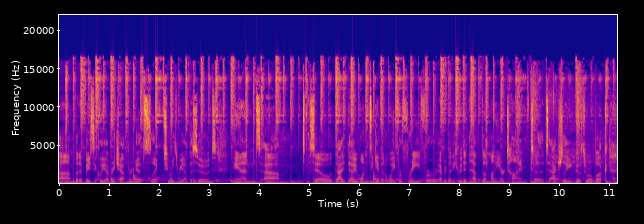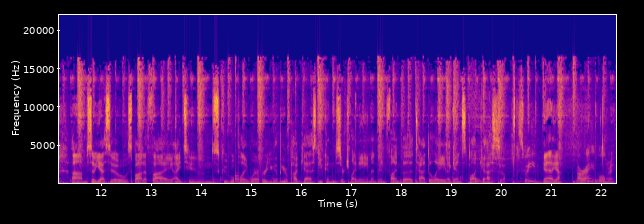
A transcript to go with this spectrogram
Um, but it basically every chapter gets like two or three episodes, and um, so I, I, wanted to give it away for free for everybody who didn't have the money or time to, to actually go through a book. Um, so yeah, so Spotify, iTunes, Google Play, wherever you get your podcast, you can search my name and, and find the Tad DeLay Against podcast. So sweet. Yeah, yeah. All right. Well, All right.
